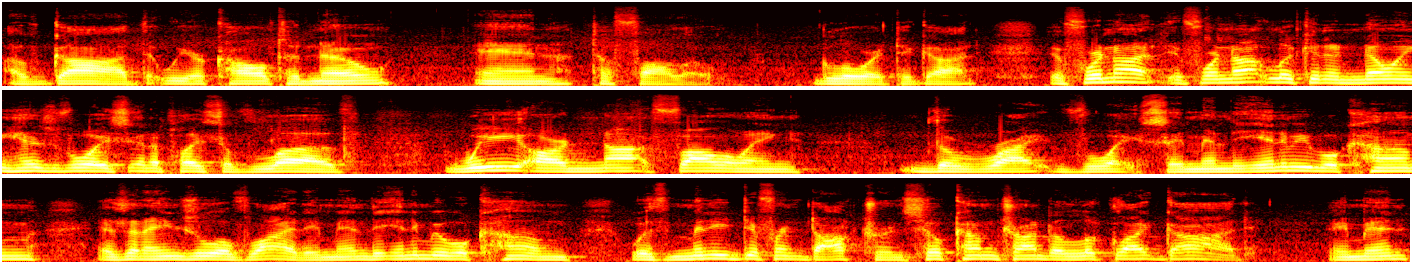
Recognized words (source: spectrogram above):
of God that we are called to know and to follow. Glory to God. If we're not if we're not looking and knowing his voice in a place of love, we are not following the right voice. Amen. The enemy will come as an angel of light. Amen. The enemy will come with many different doctrines. He'll come trying to look like God. Amen.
